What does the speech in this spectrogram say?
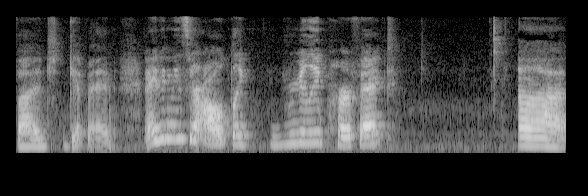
fudge given. And I think these are all like really perfect uh,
